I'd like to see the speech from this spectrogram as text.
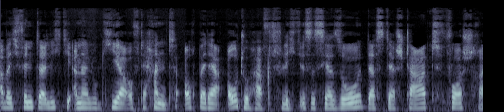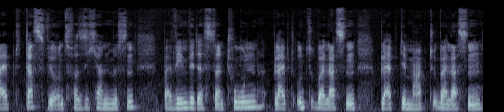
Aber ich finde, da liegt die Analogie ja auf der Hand. Auch bei der Autohaftpflicht ist es ja so, dass der Staat vorschreibt, dass wir uns versichern müssen. Bei wem wir das dann tun, bleibt uns überlassen, bleibt dem Markt überlassen.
